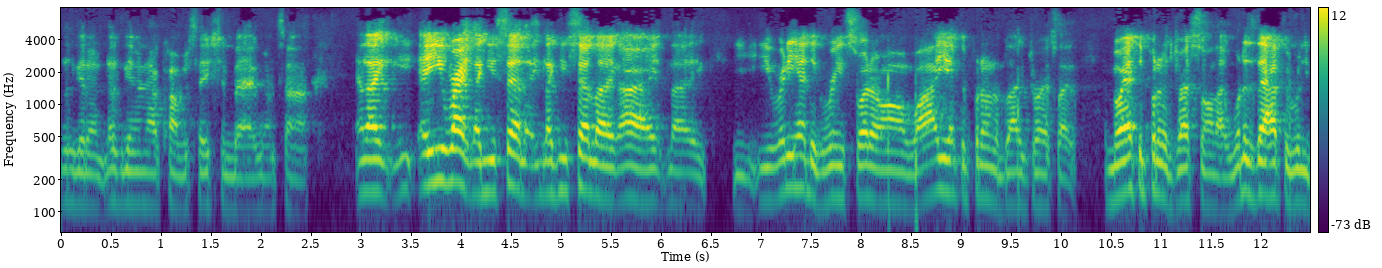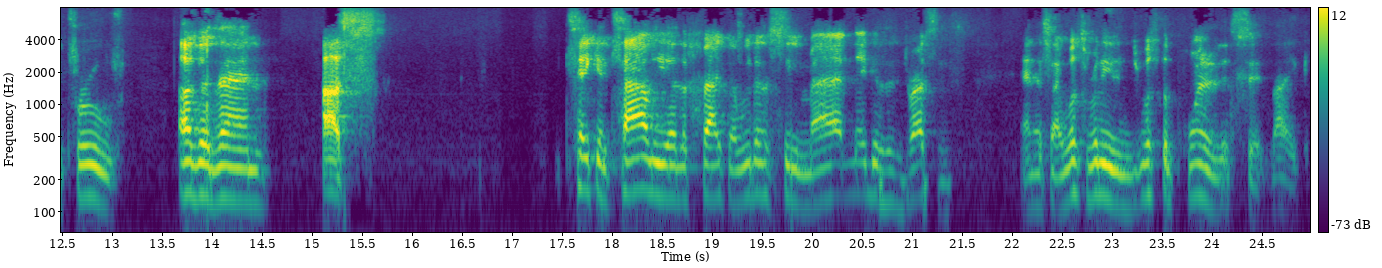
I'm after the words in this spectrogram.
Let's get on. Let's get in our conversation bag one time. And like, and you're right. Like you said, like, like you said, like all right, like you already had the green sweater on. Why you have to put on a black dress? Like, why you have to put on a dress on? Like, what does that have to really prove, other than us taking tally of the fact that we didn't see mad niggas in dresses? And it's like, what's really, what's the point of this shit? Like,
